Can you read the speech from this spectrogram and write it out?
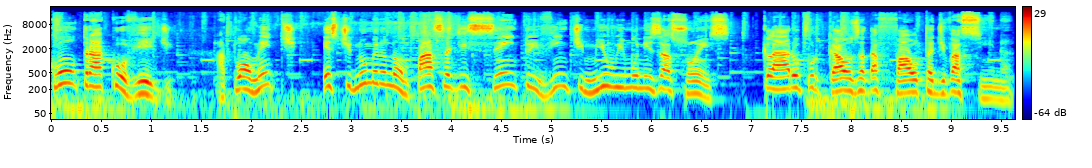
contra a Covid. Atualmente, este número não passa de 120 mil imunizações, claro por causa da falta de vacina.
